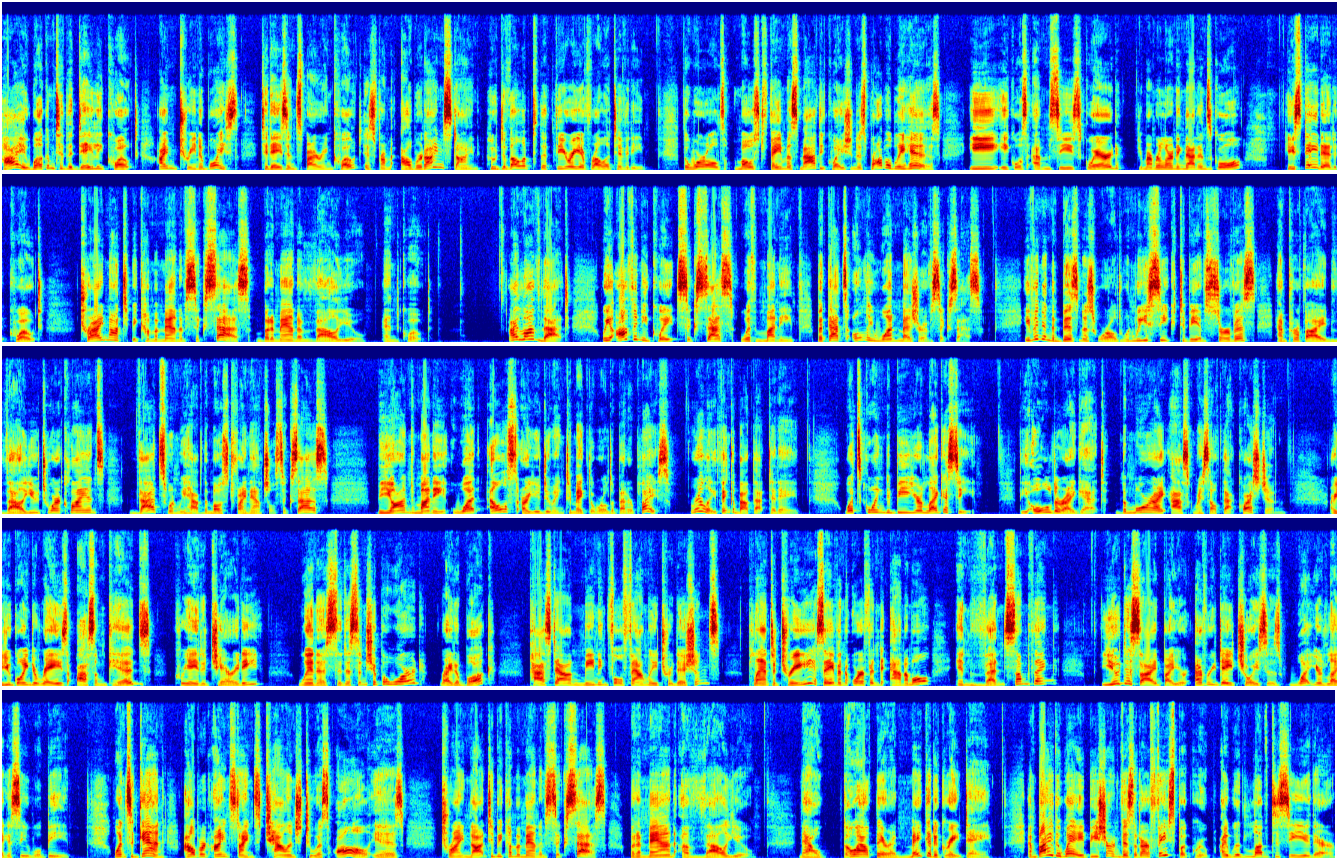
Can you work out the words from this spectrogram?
Hi, welcome to the Daily Quote. I'm Trina Boyce. Today's inspiring quote is from Albert Einstein, who developed the theory of relativity. The world's most famous math equation is probably his E equals mc squared. Do you remember learning that in school? He stated, quote, Try not to become a man of success, but a man of value, end quote. I love that. We often equate success with money, but that's only one measure of success. Even in the business world, when we seek to be of service and provide value to our clients, that's when we have the most financial success. Beyond money, what else are you doing to make the world a better place? Really, think about that today. What's going to be your legacy? The older I get, the more I ask myself that question. Are you going to raise awesome kids, create a charity, win a citizenship award, write a book, pass down meaningful family traditions, plant a tree, save an orphaned animal, invent something? You decide by your everyday choices what your legacy will be. Once again, Albert Einstein's challenge to us all is try not to become a man of success, but a man of value. Now, Go out there and make it a great day. And by the way, be sure and visit our Facebook group. I would love to see you there.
